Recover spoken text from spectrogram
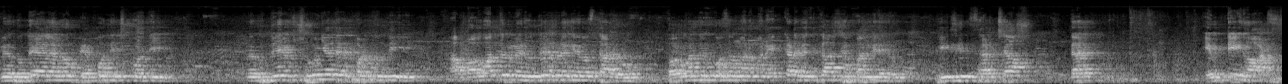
మీ హృదయాలలో పెంపొందించుకోండి. మీ హృదయం శూన్యత ఏర్పడుతుంది. ఆ భగవంతుడు మీ హృదయంలోకి వస్తాడు. భగవంతుడి కోసం మనం మనం ఎక్కడ వెతకాల్సిన పని లేదు. Is in search of that empty hearts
